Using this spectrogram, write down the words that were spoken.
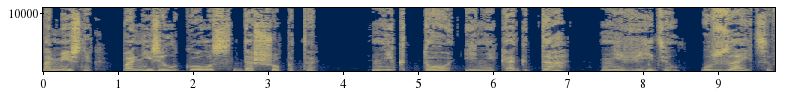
Наместник понизил голос до шепота. Никто и никогда не видел у зайцев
